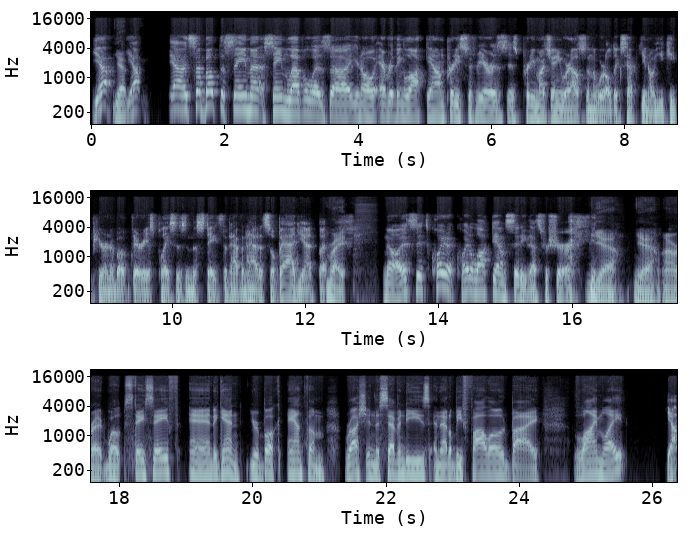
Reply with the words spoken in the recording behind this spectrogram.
yep Yep. yep yeah it's about the same uh, same level as uh, you know everything locked down pretty severe as, as pretty much anywhere else in the world except you know you keep hearing about various places in the states that haven't had it so bad yet but Right. no it's it's quite a quite a lockdown city that's for sure yeah. Yeah. All right. Well, stay safe. And again, your book, Anthem, Rush in the 70s, and that'll be followed by Limelight yep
